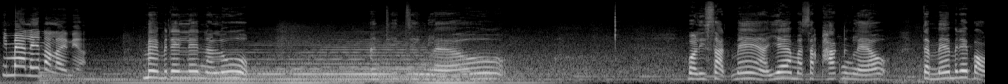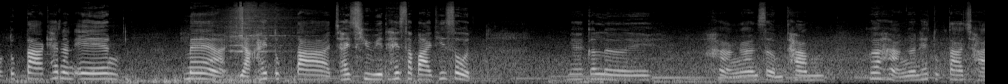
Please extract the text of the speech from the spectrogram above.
นี่แม่เล่นอะไรเนี่ย แม่ไม่ได้เล่นนะลูก อันที่จริงแล้ว บริษัทแม่แย่มาสักพักหนึ่งแล้ว แต่แม่ไม่ได้บอกตุ๊กตาแค่นั้นเอง แม่อยากให้ตุ๊กตาใช้ชีวิตให้สบายที่สุด แม่ก็เลย หางานเสริมทำเพื่อหาเงินให้ตุ๊กตาใช้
